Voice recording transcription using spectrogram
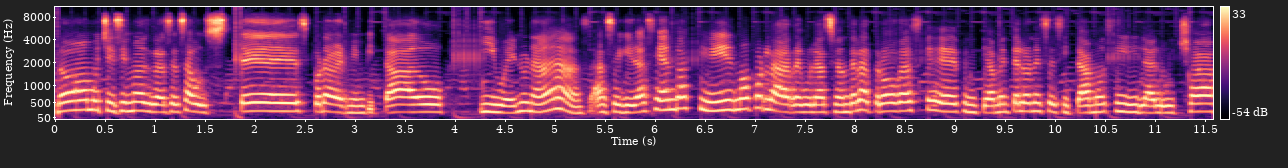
No, muchísimas gracias a ustedes por haberme invitado y bueno, nada, a seguir haciendo activismo por la regulación de las drogas que definitivamente lo necesitamos y la lucha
